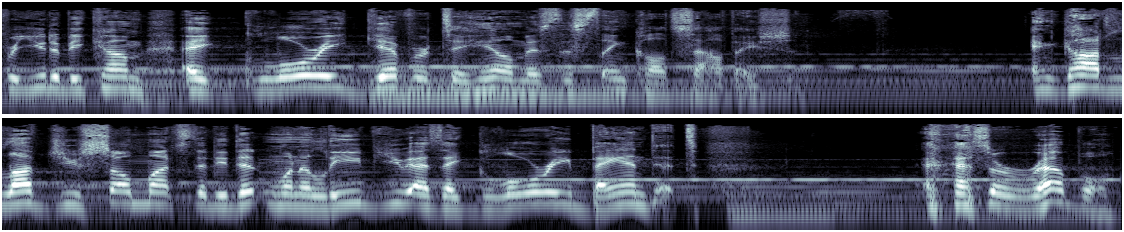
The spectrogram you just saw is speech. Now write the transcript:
for you to become a glory giver to Him, is this thing called salvation. And God loved you so much that He didn't want to leave you as a glory bandit, as a rebel,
